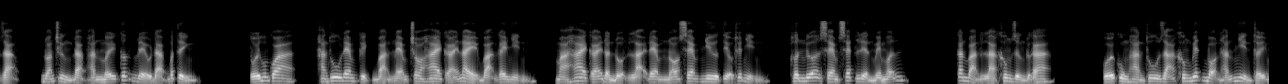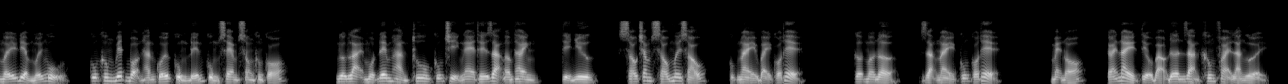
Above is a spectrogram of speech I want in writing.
dạng, đoán chừng đạp hắn mấy cước đều đạp bất tỉnh. Tối hôm qua, hàn thu đem kịch bản ném cho hai cái này bạn gây nhìn, mà hai cái đần độn lại đem nó xem như tiểu thuyết nhìn, hơn nữa xem xét liền mê mẫn căn bản là không dừng được a. Cuối cùng hàn thu giã không biết bọn hắn nhìn thấy mấy điểm mới ngủ cũng không biết bọn hắn cuối cùng đến cùng xem xong không có. Ngược lại một đêm hàn thu cũng chỉ nghe thấy dạng âm thanh tỉ như 666, cục này bảy có thể. Cơ mờ nở dạng này cũng có thể. Mẹ nó cái này tiểu bảo đơn giản không phải là người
